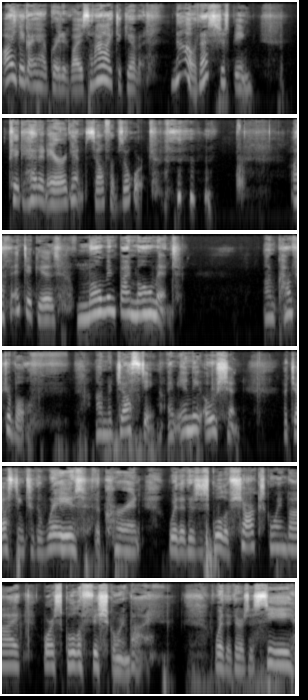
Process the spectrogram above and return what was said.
I think I have great advice and I like to give it. No, that's just being pig-headed, arrogant, self-absorbed. Authentic is moment by moment. I'm comfortable. I'm adjusting. I'm in the ocean, adjusting to the waves, the current, whether there's a school of sharks going by or a school of fish going by, whether there's a sea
